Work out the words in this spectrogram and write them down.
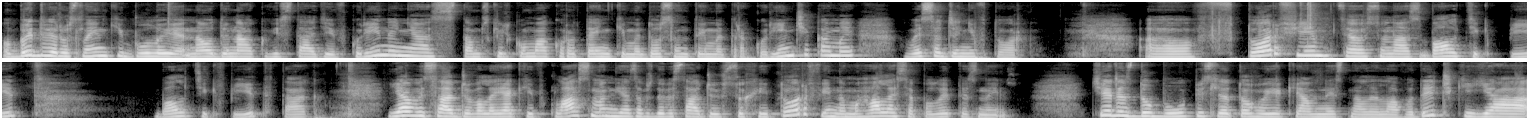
Обидві рослинки були на одинаковій стадії вкорінення, з там з кількома коротенькими до сантиметра корінчиками, висаджені в торф. Е, В торфі це ось у нас Baltic Pit. Baltic Pit, так. Я висаджувала, як і в класман, я завжди висаджую в сухий торф і намагалася полити знизу. Через добу, після того, як я вниз налила водички, я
